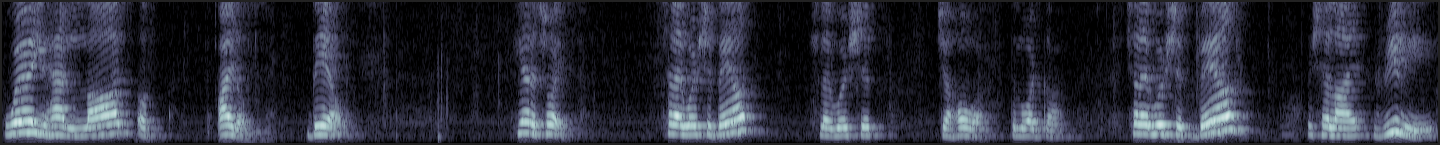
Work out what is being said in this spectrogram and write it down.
where you had lots of idols, Baal. He had a choice. Shall I worship Baal? Shall I worship Jehovah, the Lord God? Shall I worship Baal? Or shall I really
